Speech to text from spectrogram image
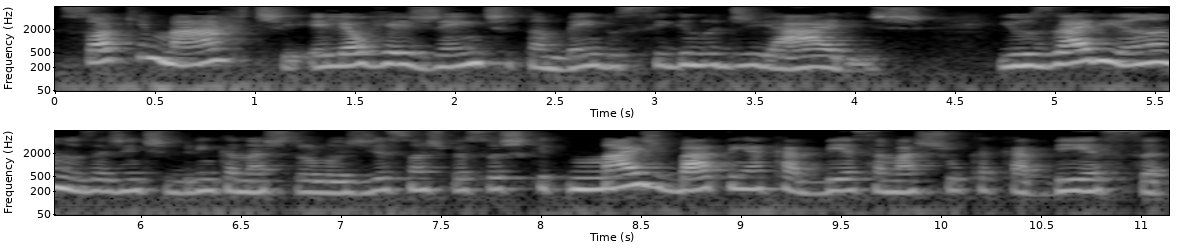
Só que Marte, ele é o regente também do signo de Ares. E os arianos, a gente brinca na astrologia, são as pessoas que mais batem a cabeça, machuca a cabeça,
